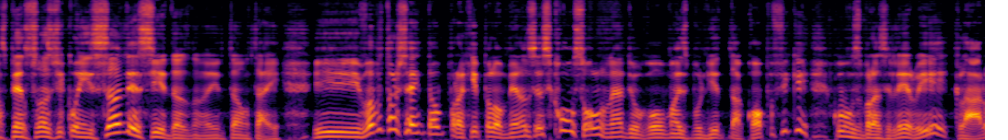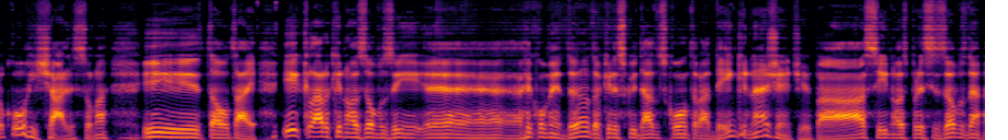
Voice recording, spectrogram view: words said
as pessoas ficam ensandecidas, né? então tá aí. E vamos torcer então por aqui pelo menos esse consolo, né, de o gol mais bonito da Copa fique com os brasileiros e, claro, com o Richarlison, né? E, então tá aí. E claro que nós vamos é, recomendando aqueles cuidados contra a dengue, né, gente? Ah, sim, nós precisamos, né?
